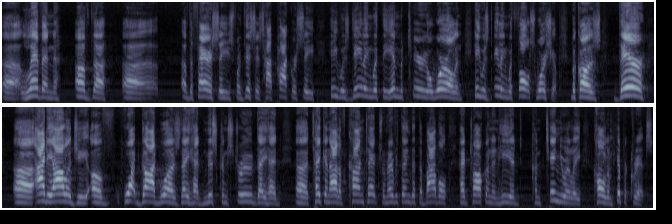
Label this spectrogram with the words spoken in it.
uh, leaven of the, uh, of the Pharisees, for this is hypocrisy, he was dealing with the immaterial world and he was dealing with false worship because their uh, ideology of what God was, they had misconstrued, they had uh, taken out of context from everything that the Bible had taught, and he had continually called them hypocrites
